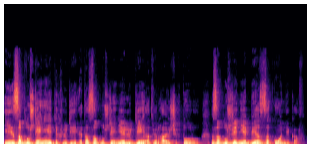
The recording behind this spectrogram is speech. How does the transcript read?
И заблуждение этих людей – это заблуждение людей, отвергающих Тору. Заблуждение беззаконников –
